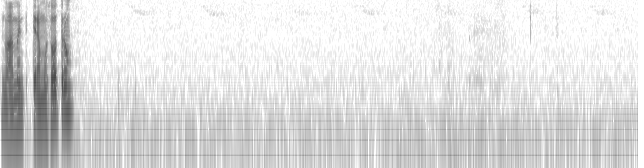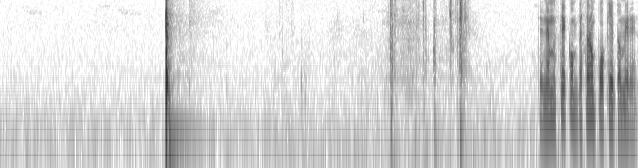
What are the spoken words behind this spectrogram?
Nuevamente tiramos otro. Tenemos que compensar un poquito, miren.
